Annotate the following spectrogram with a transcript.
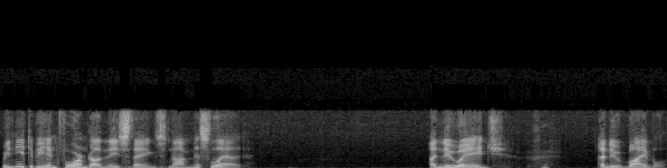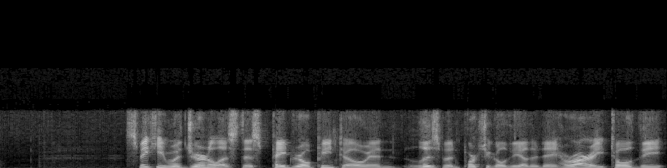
We need to be informed on these things, not misled. A new age? a new Bible. Speaking with journalist this Pedro Pinto in Lisbon, Portugal the other day, Harari told the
